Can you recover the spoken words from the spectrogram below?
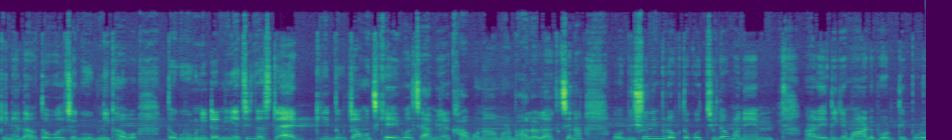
কিনে দাও। তো বলছে, ঘুগনি খাব। তো ঘুগনিটা নিয়েছি, জাস্ট এক কি দু চামচ খেয়েই বলছে, আমি আর খাব না, আমার ভালো লাগছে না। ও ভীষণই বিরক্ত করছিল মানে আর এদিকে মাঠ ভর্তি পুরো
